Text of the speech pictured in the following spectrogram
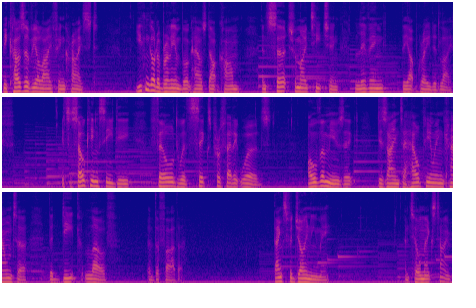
because of your life in Christ, you can go to brilliantbookhouse.com and search for my teaching, Living the Upgraded Life. It's a soaking CD filled with six prophetic words over music designed to help you encounter the deep love of the Father. Thanks for joining me. Until next time.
